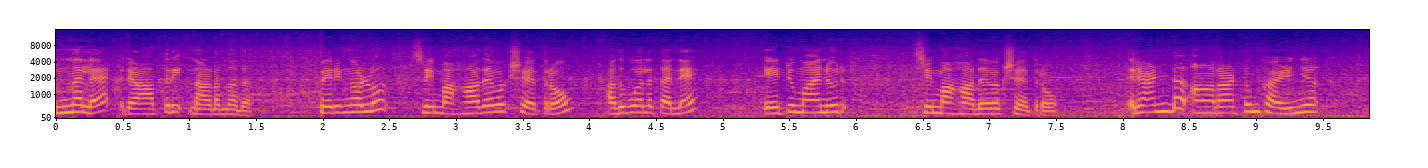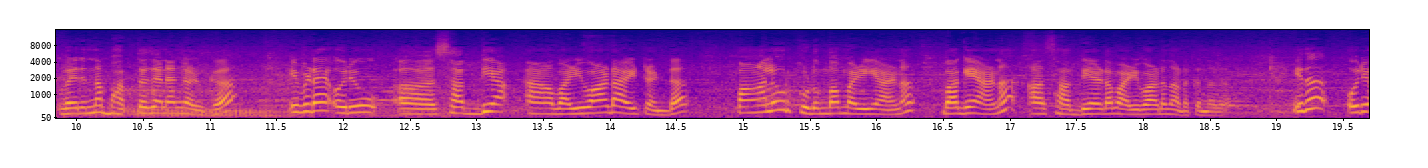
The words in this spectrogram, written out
ഇന്നലെ രാത്രി നടന്നത്. പെരുങ്ങള്ളൂർ ശ്രീ മഹാദേവ ക്ഷേത്രവും അതുപോലെ തന്നെ ഏറ്റുമാനൂർ ശ്രീ മഹാദേവ ക്ഷേത്രവും. രണ്ട് ആറാട്ടും കഴിഞ്ഞ് വരുന്ന ഭക്തജനങ്ങൾക്ക് ഇവിടെ ഒരു സദ്യ വഴിപാടായിട്ടുണ്ട്. പാലൂർ കുടുംബം വഴിയാണ് വകയാണ് ആ സദ്യയുടെ വഴിപാട് നടക്കുന്നത്. ഇത് ഒരു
